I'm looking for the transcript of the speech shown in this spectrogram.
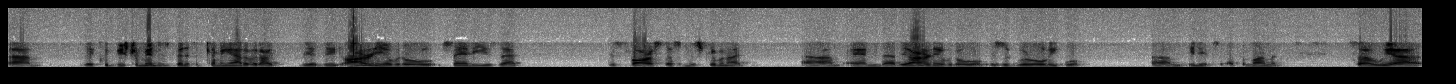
um, there could be tremendous benefit coming out of it. I, the, the irony of it all, Sandy, is that this virus doesn't discriminate. Um, and uh, the irony of it all is that we're all equal um, in it at the moment. So we are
